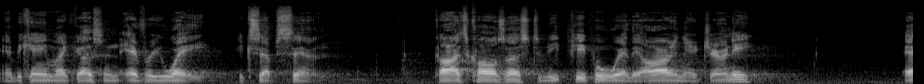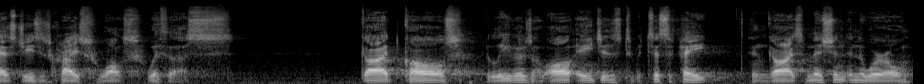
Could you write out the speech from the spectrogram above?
and became like us in every way except sin. God calls us to meet people where they are in their journey as Jesus Christ walks with us. God calls believers of all ages to participate in God's mission in the world.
